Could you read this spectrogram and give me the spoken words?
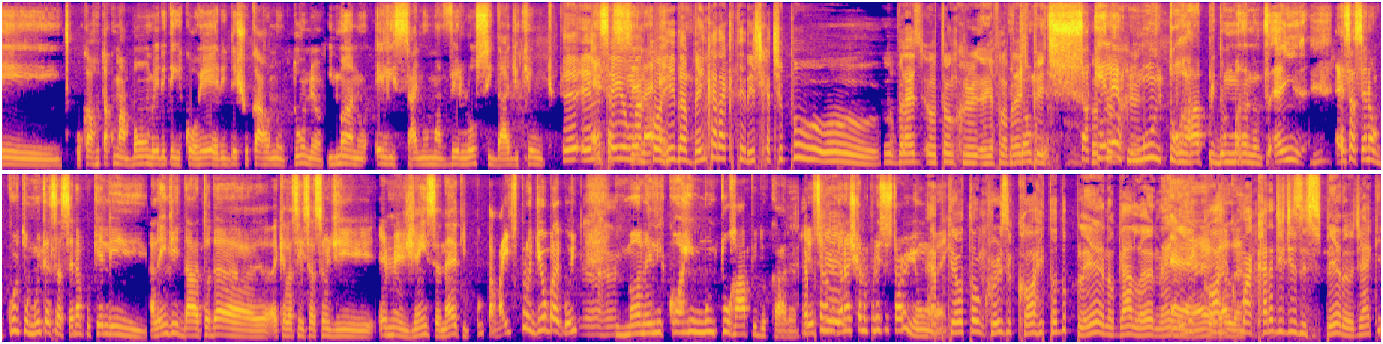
O carro tá com uma bomba, ele tem que correr, ele deixa o carro no túnel. E, mano, ele sai numa velocidade que eu. tipo, Ele Essa tem uma cena é- corrida bem característica, tipo o, o, Brad, o Tom Cruise. Eu ia falar Brad Então, Pitt. Só O que ele Tom é Cruise. muito rápido, mano. É- essa cena, eu curto muito essa cena porque ele, além de dar toda aquela sensação de emergência, né? Que puta, vai explodir o bagulho. Aham. Mano, ele corre muito rápido, cara. É eu, se eu não me porque- engano, acho que era no Police Story 1, É velho. porque o Tom Cruise corre todo pleno, galã, né? É, ele corre galã. com uma cara de desespero, o Jack.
